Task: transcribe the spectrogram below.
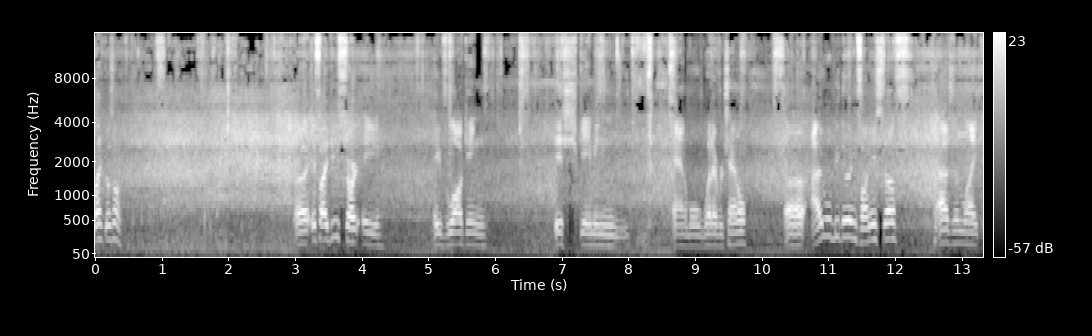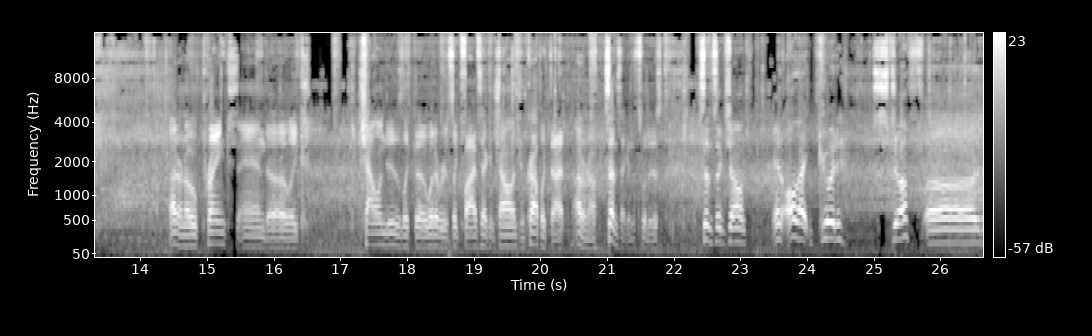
life goes on. Uh, if I do start a a vlogging-ish gaming animal whatever channel, uh, I will be doing funny stuff, as in like, I don't know, pranks and uh, like challenges, like the whatever, it's like five second challenge and crap like that. I don't know, seven second, that's what it is. Seven second challenge and all that good stuff. Uh,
